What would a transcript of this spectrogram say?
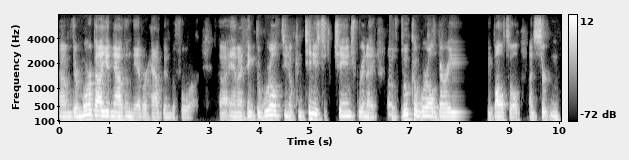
Um, they're more valued now than they ever have been before. Uh, and I think the world, you know, continues to change. We're in a, a VUCA world, very volatile, uncertain,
